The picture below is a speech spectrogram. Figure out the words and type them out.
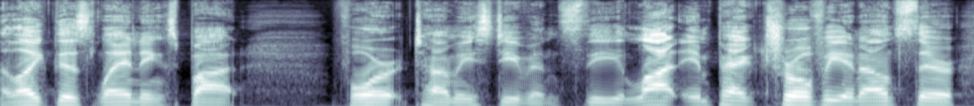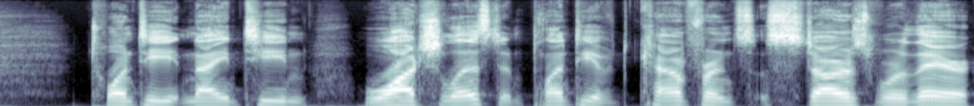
I like this landing spot for Tommy Stevens. The Lott Impact Trophy announced their 2019 watch list, and plenty of conference stars were there.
